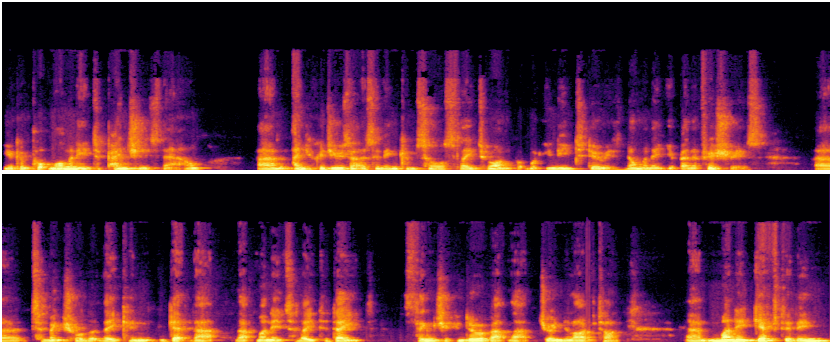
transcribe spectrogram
you can put more money into pensions now um, and you could use that as an income source later on. But what you need to do is nominate your beneficiaries uh, to make sure that they can get that, that money to later date. Things you can do about that during your lifetime. Um, money gifted in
